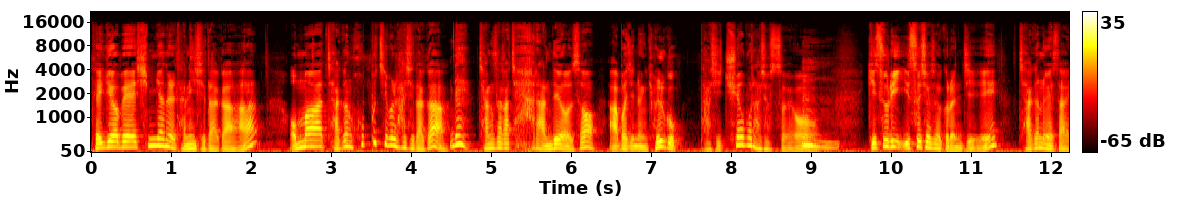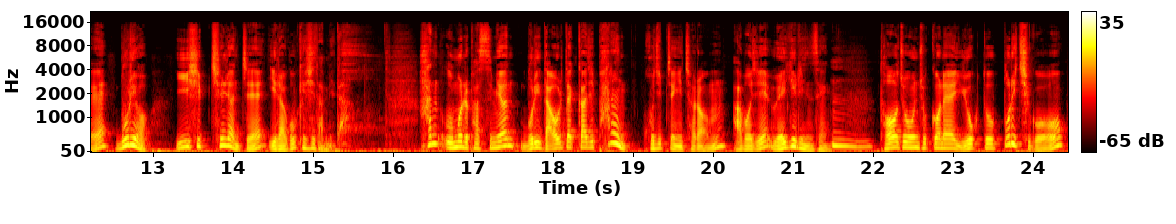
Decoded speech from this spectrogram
대기업에 10년을 다니시다가 엄마와 작은 호프집을 하시다가 네. 장사가 잘 안 되어서 아버지는 결국 다시 취업을 하셨어요. 음. 기술이 있으셔서 그런지 작은 회사에 무려 27년째 일하고 계시답니다. 한 우물을 팠으면 물이 나올 때까지 파는 고집쟁이처럼 아버지의 외길 인생, 음. 더 좋은 조건의 유혹도 뿌리치고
